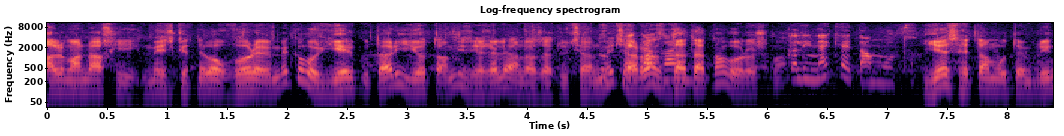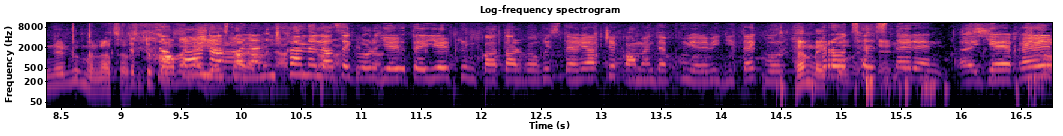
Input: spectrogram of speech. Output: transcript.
ալմանախի մեջ գտնվող որևէ մեկը, որ 2 տարի 7 ամիս եղել է անազատության Դուք մեջ առանց դատական որոշման։ կլինեք հետամուտ։ Ես հետամուտ եմ լինելու մնացած։ Դուք ամենը Պարոն ինչքան էլ ասեք, որ թե երկրում կատարվողից տեղյակ չեք, ամեն դեպքում երևի գիտեք, որ պրոցեսներ են եղել,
